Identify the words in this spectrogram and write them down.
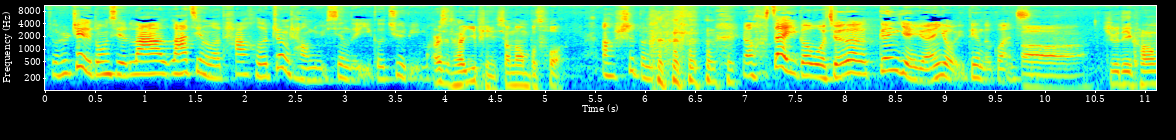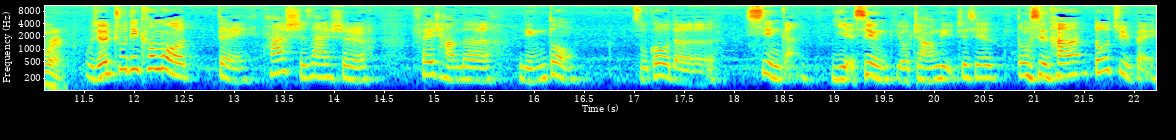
就是这个东西拉拉近了他和正常女性的一个距离嘛。而且他衣品相当不错。啊，是的呢。然后再一个，我觉得跟演员有一定的关系啊。Judy Comer，我觉得朱迪科莫对他实在是非常的灵动，足够的性感、野性、有张力，这些东西他都具备。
